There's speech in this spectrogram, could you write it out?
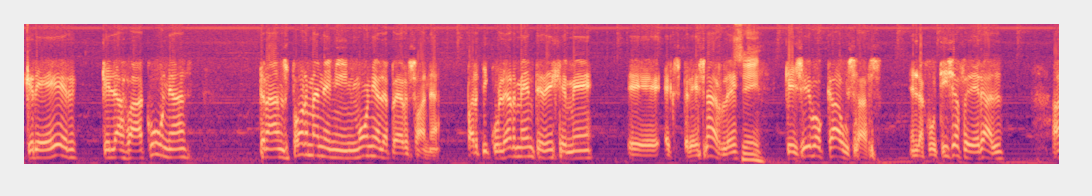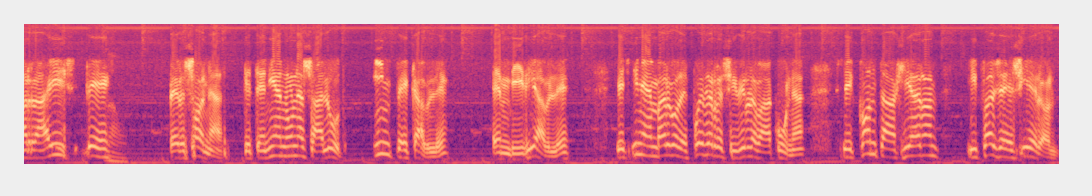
creer que las vacunas transforman en inmune a la persona. Particularmente, déjeme eh, expresarle Sí. que llevo causas en la justicia federal a raíz de No. personas que tenían una salud impecable, envidiable, que sin embargo después de recibir la vacuna se contagiaron y fallecieron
